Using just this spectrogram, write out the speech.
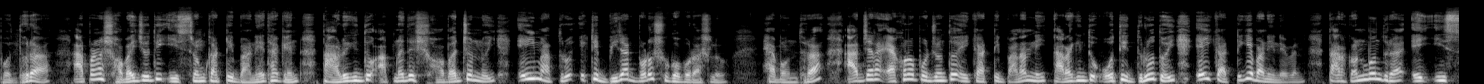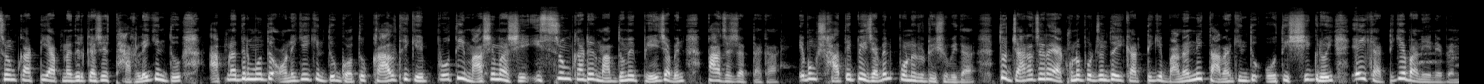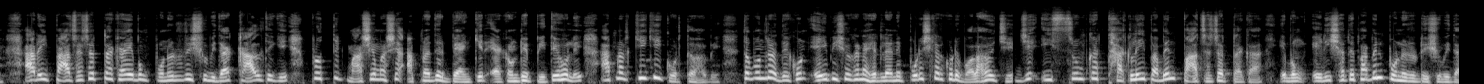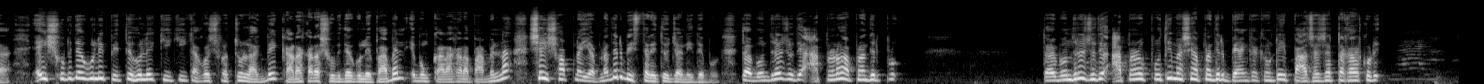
বন্ধুরা, আপনারা সবাই যদি ই শ্রম কার্ডটি বানিয়ে থাকেন, তাহলে কিন্তু আপনাদের সবার জন্যই এই মাত্র একটি বিরাট বড় সুখবর আসলো। হ্যাঁ বন্ধুরা, আর যারা এখনও পর্যন্ত এই কার্ডটি বানাননি, তারা কিন্তু অতি দ্রুতই এই কার্ডটিকে বানিয়ে নেবেন। তার কারণ বন্ধুরা, এই ই শ্রম কার্ডটি আপনাদের কাছে থাকলে কিন্তু আপনাদের মধ্যে অনেকেই কিন্তু গতকাল থেকে প্রতি মাসে মাসে ই শ্রম কার্ডের মাধ্যমে পেয়ে যাবেন পাঁচ হাজার টাকা এবং সাথে পেয়ে যাবেন পনেরোটি সুবিধা। তো যারা যারা এখনও পর্যন্ত এই কার্ডটিকে বানাননি, তারা কিন্তু অতি শীঘ্রই এই কার্ডটিকে বানিয়ে নেবেন। আর এই পাঁচ হাজার টাকা এবং পনেরোটি সুবিধা কাল থেকে প্রত্যেক মাসে মাসে আপনাদের ব্যাংকের অ্যাকাউন্টে পেতে হলে আপনার কি কি করতে হবে? তো বন্ধুরা, দেখুন, এই বিষয়খানে হেডলাইনে পরিষ্কার করে বলা হয়েছে যে শ্রম কার্ড থাকলেই পাবেন পাঁচ হাজার টাকা এবং এরই সাথে পাবেন পনেরোটি সুবিধা। এই সুবিধাগুলি পেতে হলে কি কি কাগজপত্র লাগবে, কারা কারা সুবিধাগুলি পাবেন এবং কারা কারা পাবেন না, সেই স্বপ্নাই আপনাদের বিস্তারিত জানিয়ে দেবো। তবে বন্ধুরা, যদি আপনারাও আপনাদের তবে বন্ধুরা, যদি আপনারাও প্রতি মাসে আপনাদের ব্যাংক অ্যাকাউন্টে পাঁচ হাজার টাকা করে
